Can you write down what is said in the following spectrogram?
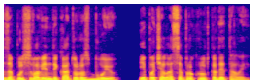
запульсував індикатор розбою, і почалася прокрутка деталей.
